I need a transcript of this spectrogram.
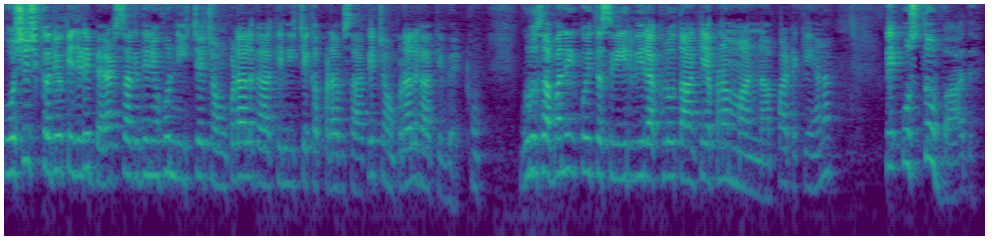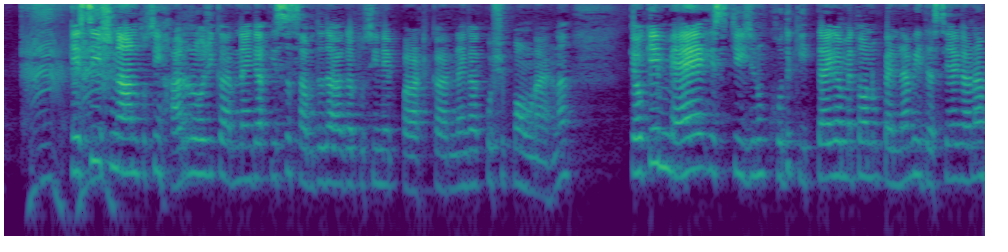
ਕੋਸ਼ਿਸ਼ ਕਰਿਓ ਕਿ ਜਿਹੜੇ ਬੈਠ ਸਕਦੇ ਨੇ ਉਹ ਨੀਚੇ ਚੌਂਕੜਾ ਲਗਾ ਕੇ, ਨੀਚੇ ਕੱਪੜਾ ਵਸਾ ਕੇ ਚੌਂਕੜਾ ਲਗਾ ਕੇ ਬੈਠੋ। ਗੁਰੂ ਸਾਹਿਬਾਂ ਦੀ ਕੋਈ ਤਸਵੀਰ ਵੀ ਰੱਖ ਲਓ ਤਾਂ ਕਿ ਆਪਣਾ ਮਨ ਨਾ ਭਟਕੇ, ਹਨਾ? ਤੇ ਉਸ ਤੋਂ ਬਾਅਦ ਕੇਸੀ ਇਸ਼ਨਾਨ ਤੁਸੀਂ ਹਰ ਰੋਜ਼ ਕਰਨਾ ਹੈਗਾ, ਇਸ ਸ਼ਬਦ ਦਾ ਅਗਰ ਤੁਸੀਂ ਨੇ ਪਾਠ ਕਰਨਾ ਹੈਗਾ ਕੁਝ ਪਾਉਣਾ ਹੈ, ਹਨਾ? ਕਿਉਂਕਿ ਮੈਂ ਇਸ ਚੀਜ਼ ਨੂੰ ਖੁਦ ਕੀਤਾ ਹੈਗਾ, ਮੈਂ ਤੁਹਾਨੂੰ ਪਹਿਲਾਂ ਵੀ ਦੱਸਿਆ ਹੈਗਾ ਨਾ,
